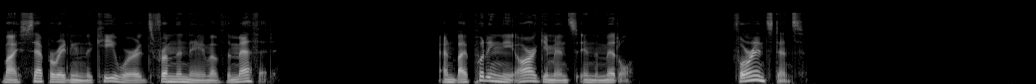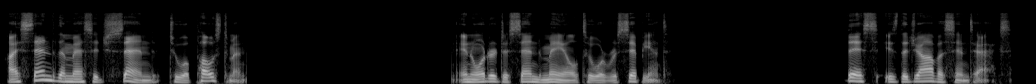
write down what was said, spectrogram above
by separating the keywords from the name of the method, and by putting the arguments in the middle. For instance, I send the message send to a postman in order to send mail to a recipient. This is the Java syntax.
